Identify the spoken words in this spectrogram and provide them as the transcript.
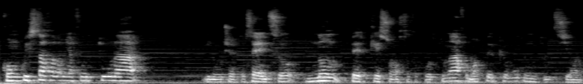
conquistato la mia fortuna in un certo senso, non perché sono stato fortunato, ma perché ho avuto intuizione.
